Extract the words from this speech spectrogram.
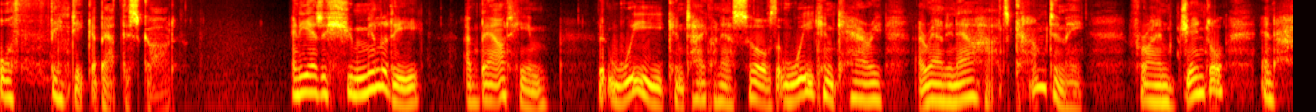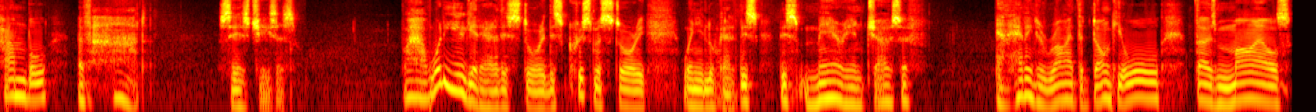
authentic about this God. And he has a humility about him that we can take on ourselves, that we can carry around in our hearts. Come to me, for I am gentle and humble of heart, says Jesus. Wow, what do you get out of this story, this Christmas story, when you look at it? This, this Mary and Joseph, and having to ride the donkey all those miles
